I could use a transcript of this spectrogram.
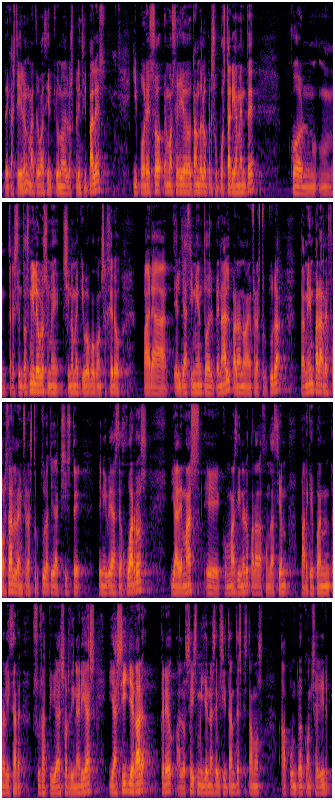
de Castilla y León, me atrevo a decir que uno de los principales, y por eso hemos seguido dotándolo presupuestariamente con 300.000 mm, euros, si, no me equivoco, consejero, para el yacimiento del penal, para una nueva infraestructura, también para reforzar la infraestructura que ya existe en Ideas de Juarros y además eh, con más dinero para la Fundación para que puedan realizar sus actividades ordinarias y así llegar, creo, a los 6 millones de visitantes que estamos a punto de conseguir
